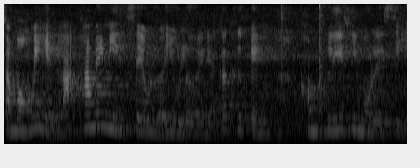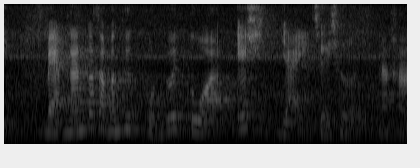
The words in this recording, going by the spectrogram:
จะมองไม่เห็นละ ถ้าไม่มีเซลล์เหลืออยู่เลยเนี่ยก็คือเป็น complete hemolysis แบบนั้นก็จะบันทึกผลด้วยตัว H ใหญ่เฉยๆนะคะ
